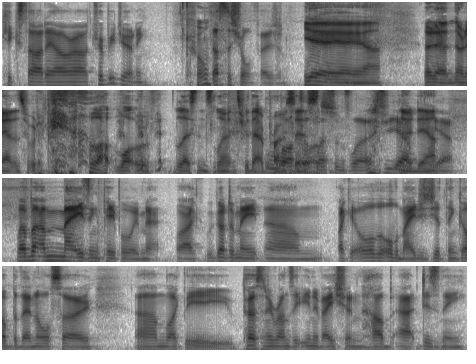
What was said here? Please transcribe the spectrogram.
kickstart our uh, Tribu journey. Cool. That's the short version. yeah, yeah, yeah. No doubt, no doubt. This would have been a lot, lot of lessons learned through that process. Lots of lessons learned. Yeah, No doubt. Yeah, well, but amazing people we met. Like we got to meet um, like all the, all the majors you'd think of, but then also um, like the person who runs the innovation hub at Disney,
